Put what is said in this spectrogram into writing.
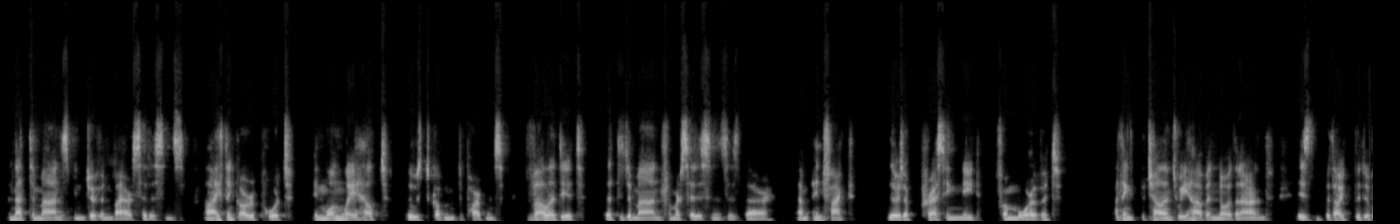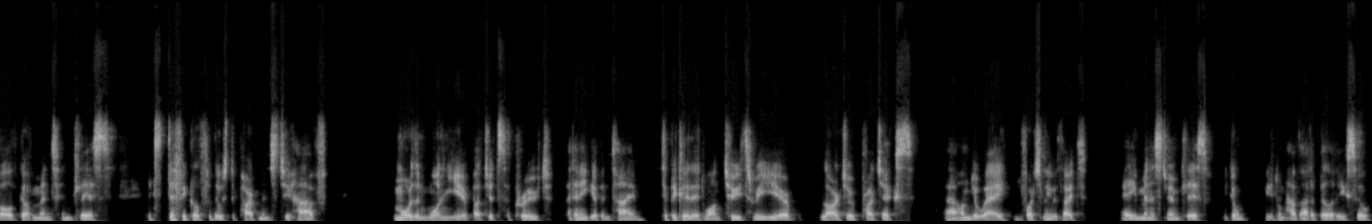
And that demand has been driven by our citizens. And I think our report in one way helped those government departments validate that the demand from our citizens is there. Um, in fact, there's a pressing need for more of it. I think the challenge we have in Northern Ireland is without the devolved government in place, it's difficult for those departments to have more than one year budgets approved at any given time. Typically, they'd want two, three year larger projects uh, underway. Unfortunately, without a minister in place, we don't we don't have that ability. So,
